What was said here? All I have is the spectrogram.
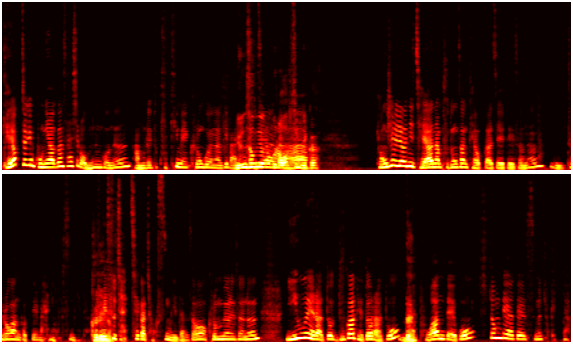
개혁적인 공약은 사실 없는 거는 아무래도 국힘에 그런 공약이 많이 윤석열 후보는 없습니까? 경실련이 제안한 부동산 개혁까지에 대해서는 음, 들어간 것들이 많이 없습니다. 그래요? 개수 자체가 적습니다. 그래서 그런 면에서는 이후에라도 누가 되더라도 네. 더 보완되고 수정돼야 됐으면 좋겠다.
